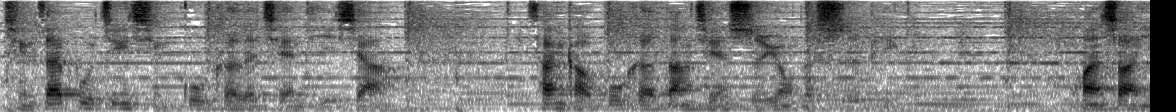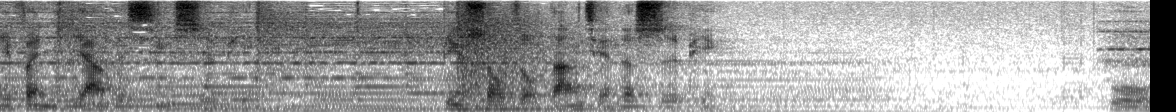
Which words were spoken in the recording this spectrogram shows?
请在不惊醒顾客的前提下，参考顾客当前食用的食品，换上一份一样的新食品，并收走当前的食品。五，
